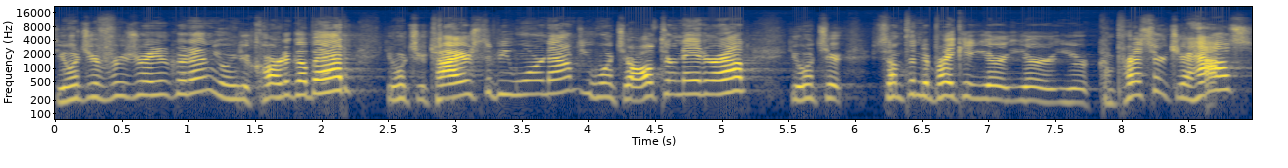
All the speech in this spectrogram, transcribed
Do you want your refrigerator to go down? You want your car to go bad? You want your tires to be worn out? Do you want your alternator out? You want your something to break your, your, your compressor at your house?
